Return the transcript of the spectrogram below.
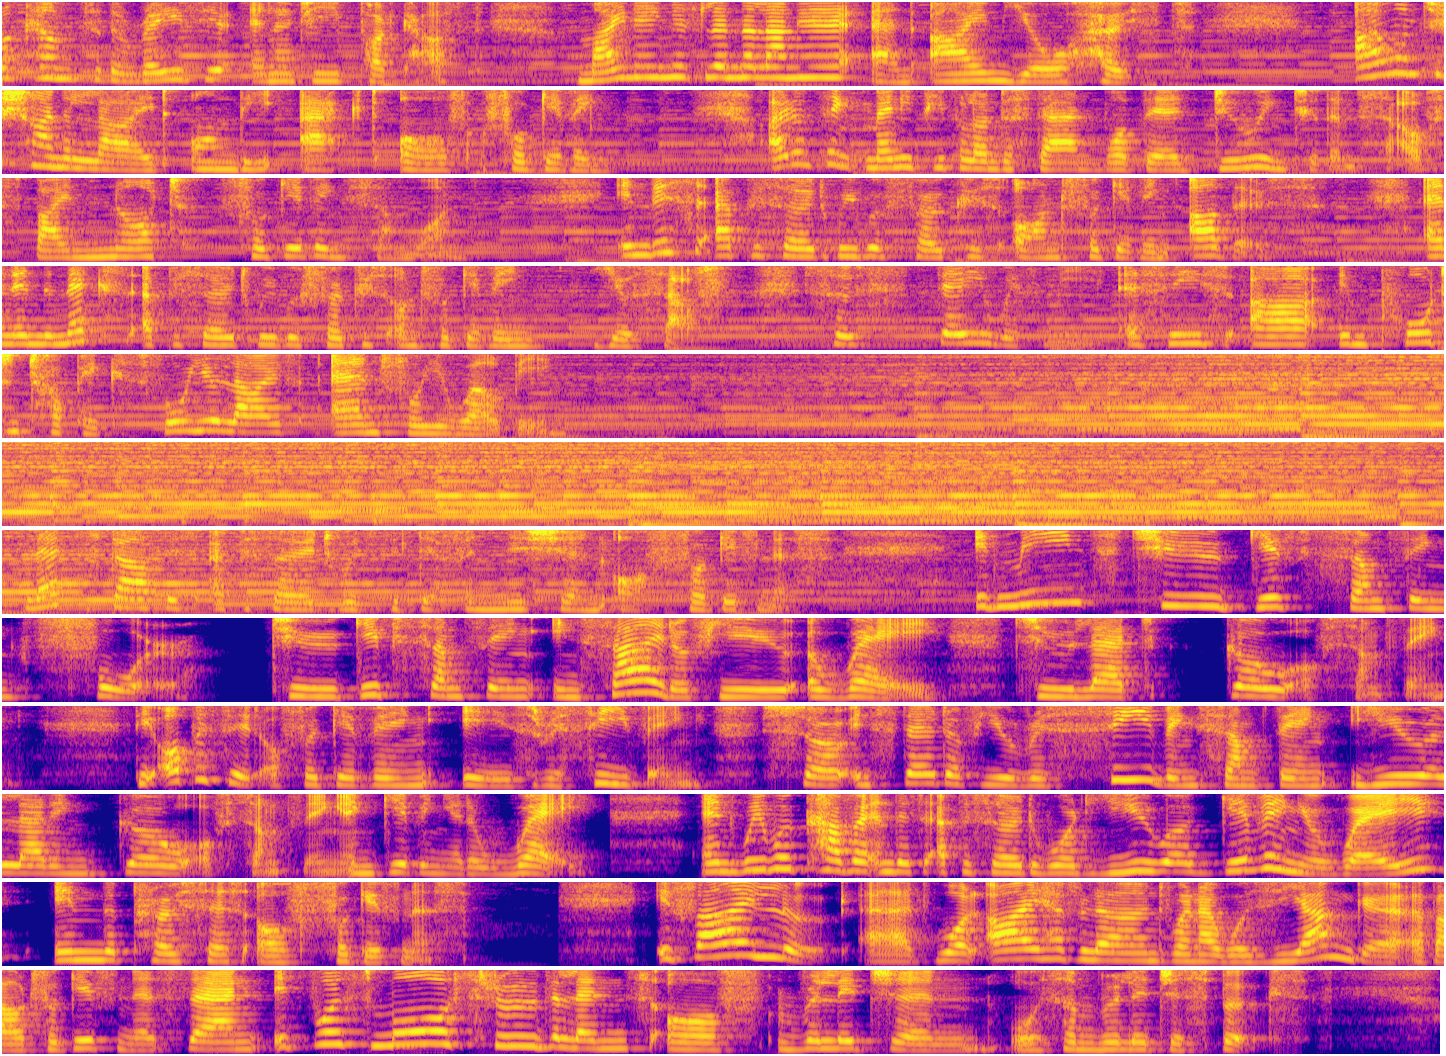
welcome to the Raise Your Energy podcast. My name is Linda Lange and I'm your host. I want to shine a light on the act of forgiving. I don't think many people understand what they're doing to themselves by not forgiving someone. In this episode, we will focus on forgiving others. And in the next episode, we will focus on forgiving yourself. So stay with me as these are important topics for your life and for your well being. Let's start this episode with the definition of forgiveness. It means to give something for, to give something inside of you away, to let go of something. The opposite of forgiving is receiving. So instead of you receiving something, you are letting go of something and giving it away. And we will cover in this episode what you are giving away in the process of forgiveness. If I look at what I have learned when I was younger about forgiveness, then it was more through the lens of religion or some religious books.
